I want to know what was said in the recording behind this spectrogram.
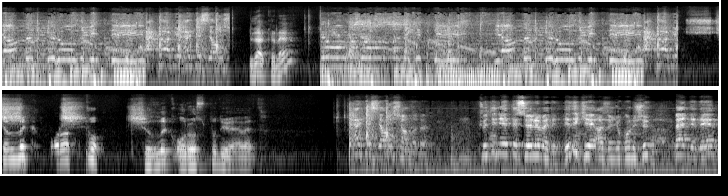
yandık gül oldu bitti. Bir dakika ne? Yandık gül oldu bitti. Çıllık orospu. Çıllık orospu diyor evet. Herkes yanlış anladı. Kötü niyetle söylemedi. Dedi ki az önce konuştuk. Ben dedi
